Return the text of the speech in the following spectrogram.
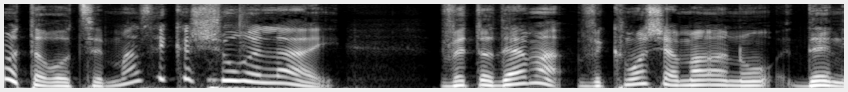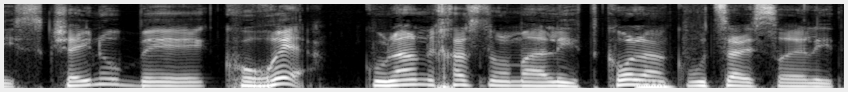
אם אתה רוצה, מה זה קשור אליי? ואתה יודע מה, וכמו שאמר לנו דניס, כשהיינו בקוריאה, כולנו נכנסנו למעלית, כל mm. הקבוצה הישראלית.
